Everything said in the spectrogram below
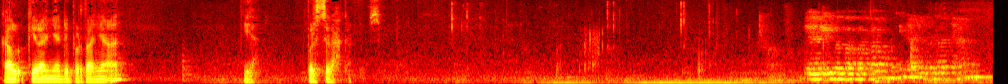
Kalau kiranya ada pertanyaan, ya, persilahkan. Dari bapak-bapak mungkin ada pertanyaan?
